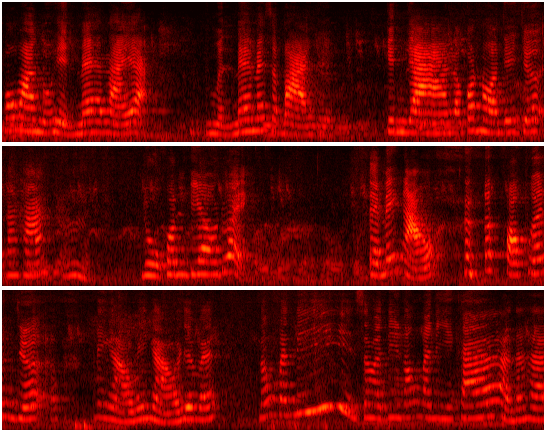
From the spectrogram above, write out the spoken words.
เมื่อวานหนูเห็นแม่ไลฟ์อะ เหมือนแม่ไม่สบายเลย กินยาแล้วก็นอนเยอะๆนะคะออยู่คนเดียวด้วย แต่ไม่เหงาพราะเพื่อนเยอะ ไม่เหงาไม่เหงาใช่ไหมน้องมานีสวัสดีน้องมานีค่ะนะคะ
